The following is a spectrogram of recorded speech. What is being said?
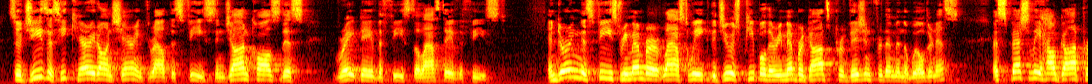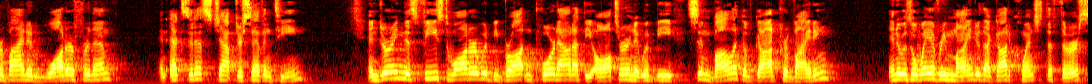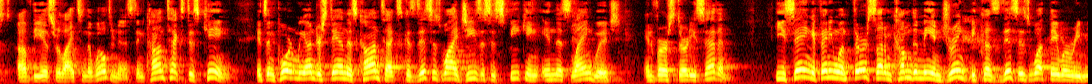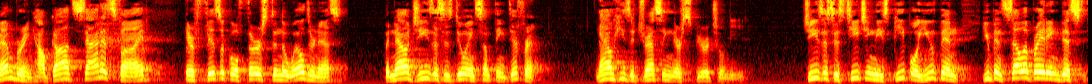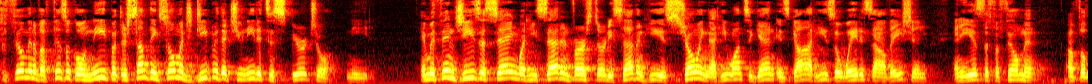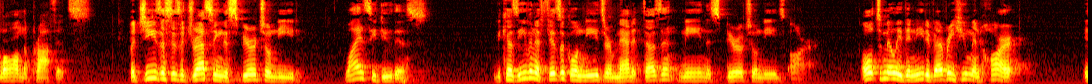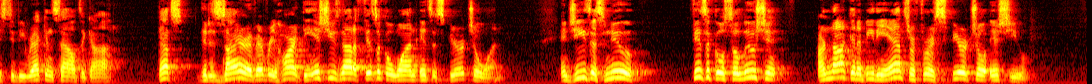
So Jesus, he carried on sharing throughout this feast, and John calls this great day of the feast the last day of the feast. And during this feast, remember last week, the Jewish people, they remember God's provision for them in the wilderness, especially how God provided water for them in Exodus chapter 17. And during this feast, water would be brought and poured out at the altar, and it would be symbolic of God providing. And it was a way of reminder that God quenched the thirst of the Israelites in the wilderness. And context is king. It's important we understand this context because this is why Jesus is speaking in this language in verse 37. He's saying, if anyone thirsts, let him come to me and drink because this is what they were remembering, how God satisfied their physical thirst in the wilderness but now Jesus is doing something different. Now he's addressing their spiritual need. Jesus is teaching these people, you've been, you've been celebrating this fulfillment of a physical need, but there's something so much deeper that you need. It's a spiritual need. And within Jesus saying what he said in verse 37, he is showing that he once again is God. He's the way to salvation, and he is the fulfillment of the law and the prophets. But Jesus is addressing the spiritual need Why does he do this? Because even if physical needs are met, it doesn't mean the spiritual needs are. Ultimately, the need of every human heart is to be reconciled to God. That's the desire of every heart. The issue is not a physical one, it's a spiritual one. And Jesus knew physical solutions are not going to be the answer for a spiritual issue.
